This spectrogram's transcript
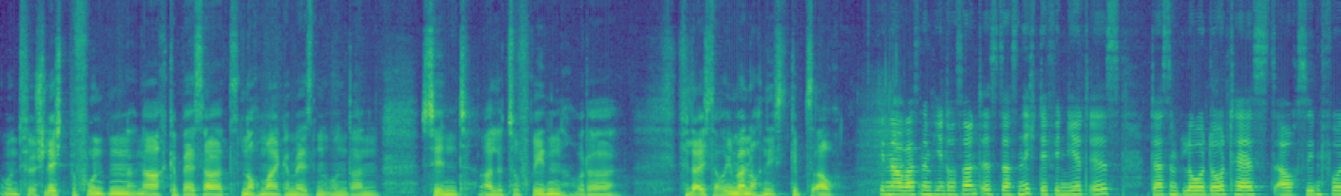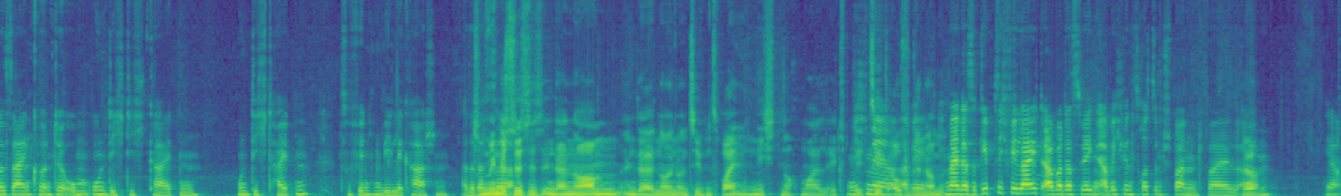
und für schlecht befunden, nachgebessert, nochmal gemessen und dann sind alle zufrieden oder vielleicht auch immer noch nicht, gibt es auch. Genau, was nämlich interessant ist, dass nicht definiert ist, dass ein Blow-Door-Test auch sinnvoll sein könnte, um Undichtigkeiten, Undichtheiten zu finden wie Leckagen. Also Zumindest ist es in der Norm, in der 9972 nicht nochmal nicht explizit erwähnt. aufgenommen. Ich meine, das ergibt sich vielleicht, aber deswegen, aber ich finde es trotzdem spannend, weil Ja. ähm, ja,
